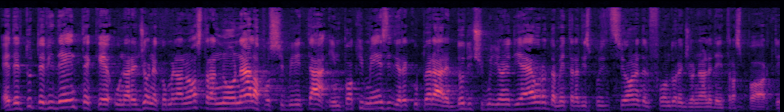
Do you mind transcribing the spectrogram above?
È del tutto evidente che una regione come la nostra non ha la possibilità in pochi mesi di recuperare 12 milioni di euro da mettere a disposizione del Fondo regionale dei trasporti.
